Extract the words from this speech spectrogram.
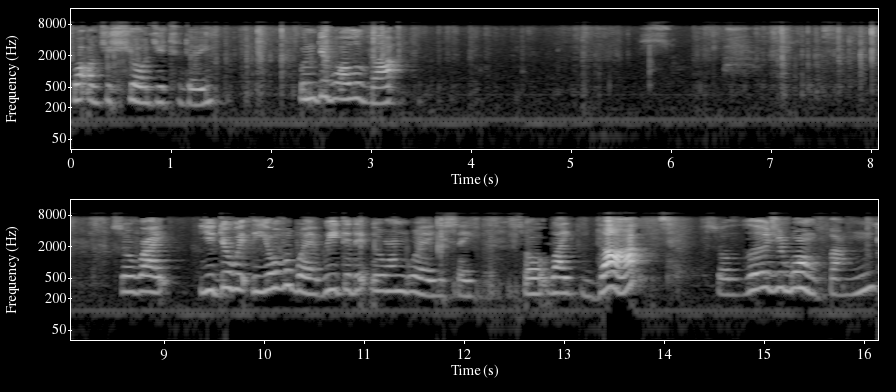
what I've just showed you to do undo all of that So right, you do it the other way. We did it the wrong way, you see. So like that. So there's your one thing.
